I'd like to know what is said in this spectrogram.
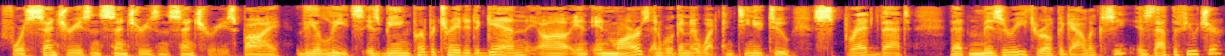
for centuries and centuries and centuries by the elites is being perpetrated again uh, in in Mars, and we're going to what continue to spread that that misery throughout the galaxy. Is that the future?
